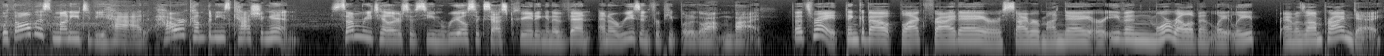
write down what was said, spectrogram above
With all this money to be had, how are companies cashing in? Some retailers have seen real success creating an event and a reason for people to go out and buy. That's right. Think about Black Friday or Cyber Monday, or even more relevant lately, Amazon Prime Day.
